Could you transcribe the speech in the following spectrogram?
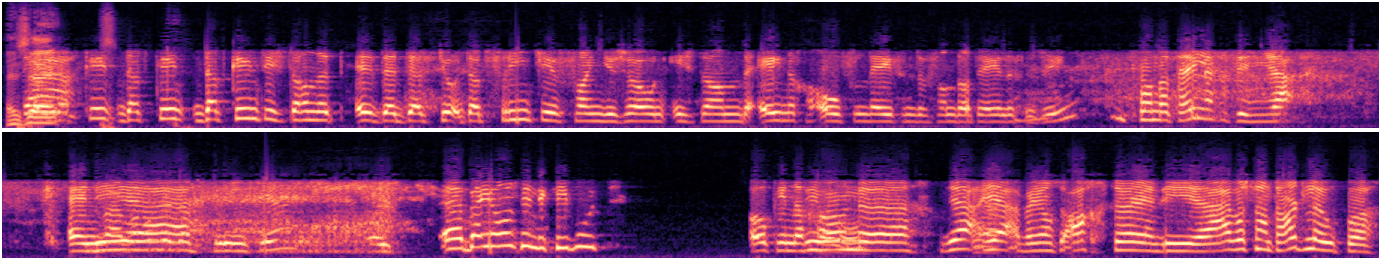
En Ja, zijn, dat, kind, dat, kind, dat kind is dan het, eh, dat, dat, dat vriendje van je zoon is dan de enige overlevende van dat hele gezin? van dat hele gezin, ja. En Die, waar woonde eh, dat vriendje? Eh, bij ons in de kibbutz. Ook in de Die woonde ja, Ja. ja. bij ons achter. En die, eh, hij was aan het hardlopen.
